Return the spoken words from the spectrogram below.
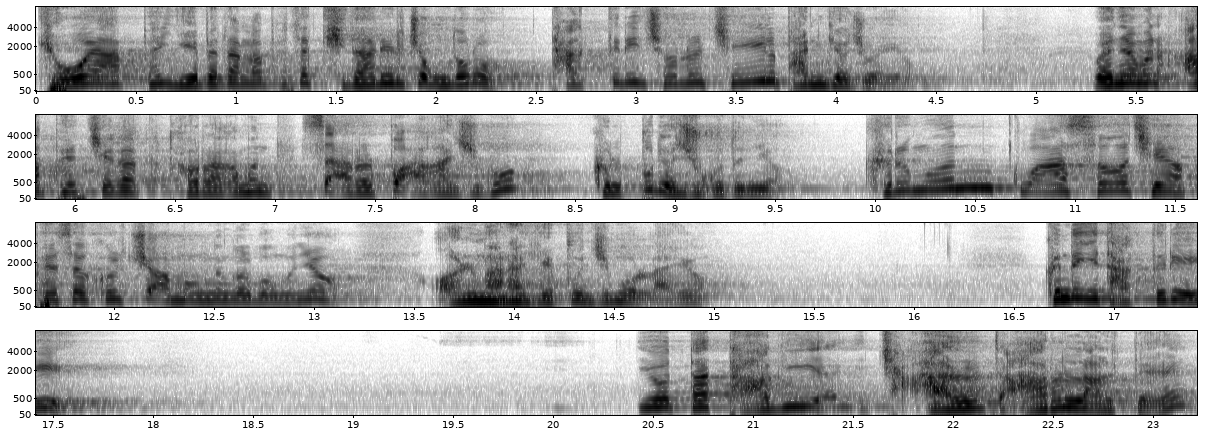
교회 앞에 예배당 앞에서 기다릴 정도로 닭들이 저를 제일 반겨줘요. 왜냐하면 앞에 제가 걸어가면 쌀을 빻아가지고 그걸 뿌려주거든요. 그러면 와서 제 앞에서 그걸 쪄먹는 걸 보면요. 얼마나 예쁜지 몰라요. 근데 이 닭들이 이다 닭이 잘 알을 낳을 때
